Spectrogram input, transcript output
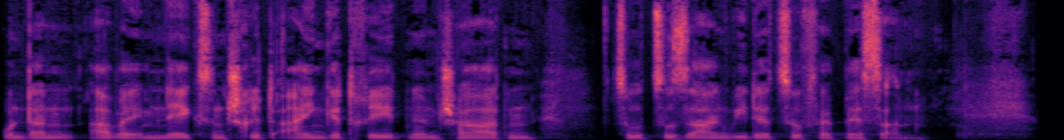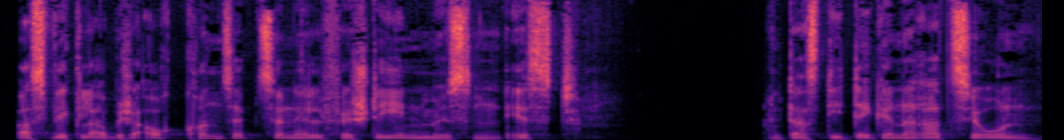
und dann aber im nächsten Schritt eingetretenen Schaden sozusagen wieder zu verbessern. Was wir, glaube ich, auch konzeptionell verstehen müssen, ist, dass die Degeneration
